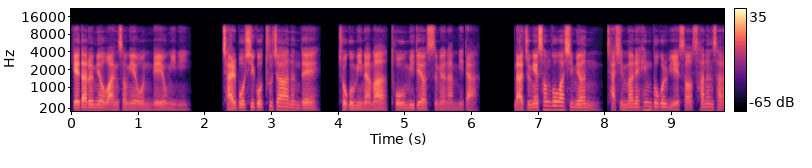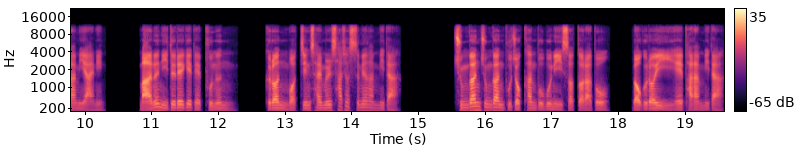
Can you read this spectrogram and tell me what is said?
깨달으며 완성해 온 내용이니 잘 보시고 투자하는데 조금이나마 도움이 되었으면 합니다. 나중에 성공하시면 자신만의 행복을 위해서 사는 사람이 아닌 많은 이들에게 베푸는 그런 멋진 삶을 사셨으면 합니다. 중간중간 부족한 부분이 있었더라도 너그러이 이해 바랍니다.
